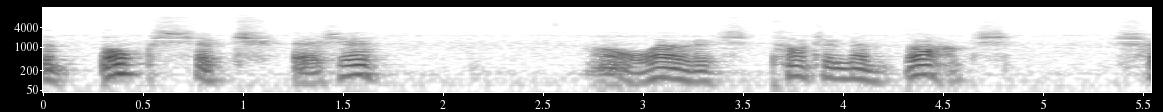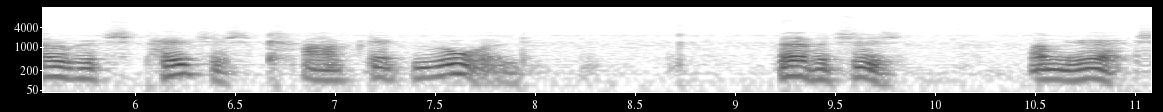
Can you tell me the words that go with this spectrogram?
The box a treasure? Oh, well, it's put in a box so its pages can't get ruined. There it is, on the X.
